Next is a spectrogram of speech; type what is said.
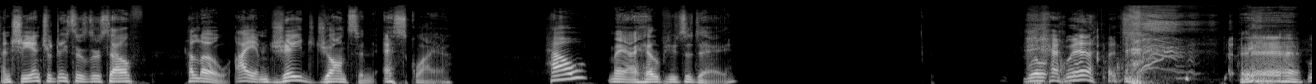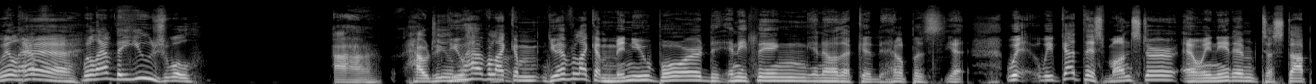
and she introduces herself. Hello, I am Jade Johnson, Esquire. How may I help you today? well, We'll have we'll have the usual. Uh, how do you? do you have like a do you have like a menu board? Anything you know that could help us? Yeah, we we've got this monster, and we need him to stop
